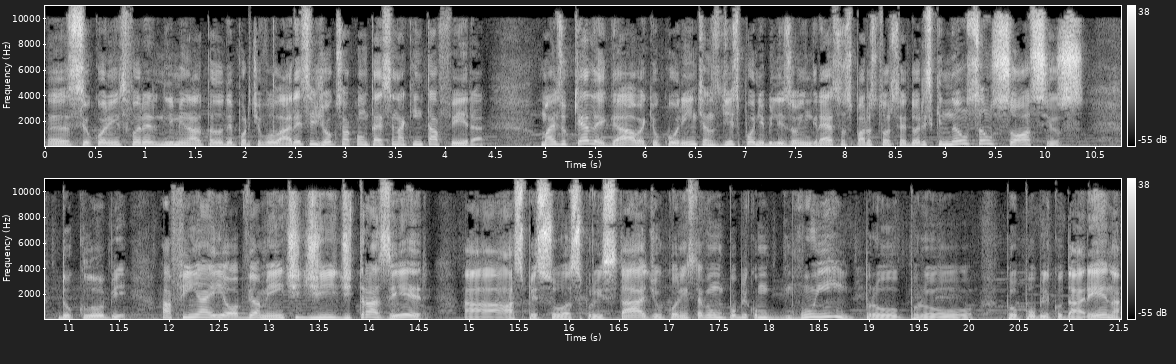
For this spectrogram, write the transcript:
uh, se o Corinthians for eliminado pelo Deportivo Lara. Esse jogo só acontece na quinta-feira. Mas o que é legal é que o Corinthians disponibilizou ingressos para os torcedores que não são sócios do clube, a fim aí, obviamente, de, de trazer a, as pessoas para o estádio. O Corinthians teve um público ruim pro, pro, pro público da Arena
